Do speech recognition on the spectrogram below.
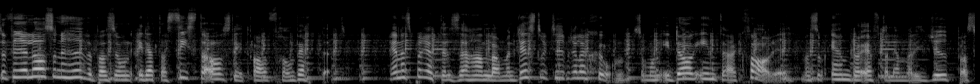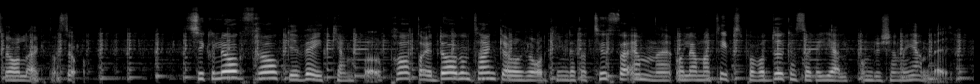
Sofia Larsson är huvudperson i detta sista avsnitt av Från vettet. Hennes berättelse handlar om en destruktiv relation som hon idag inte är kvar i men som ändå efterlämnade djupa svårläkta sår. Psykolog Frauke Weitkamper pratar idag om tankar och råd kring detta tuffa ämne och lämnar tips på var du kan söka hjälp om du känner igen dig.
